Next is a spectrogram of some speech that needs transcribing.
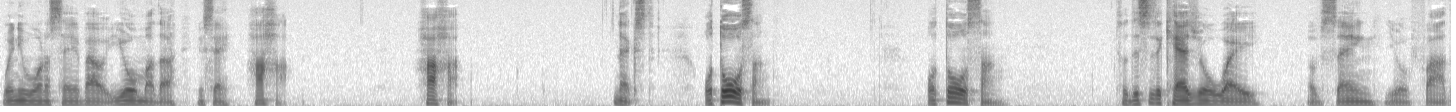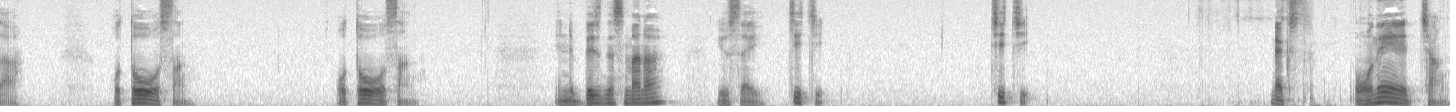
when you want to say about your mother you say haha haha next お父さんお父さん so this is a casual way of saying your father お父さんお父さん in the business manner you say 父 父 next お姉ちゃん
